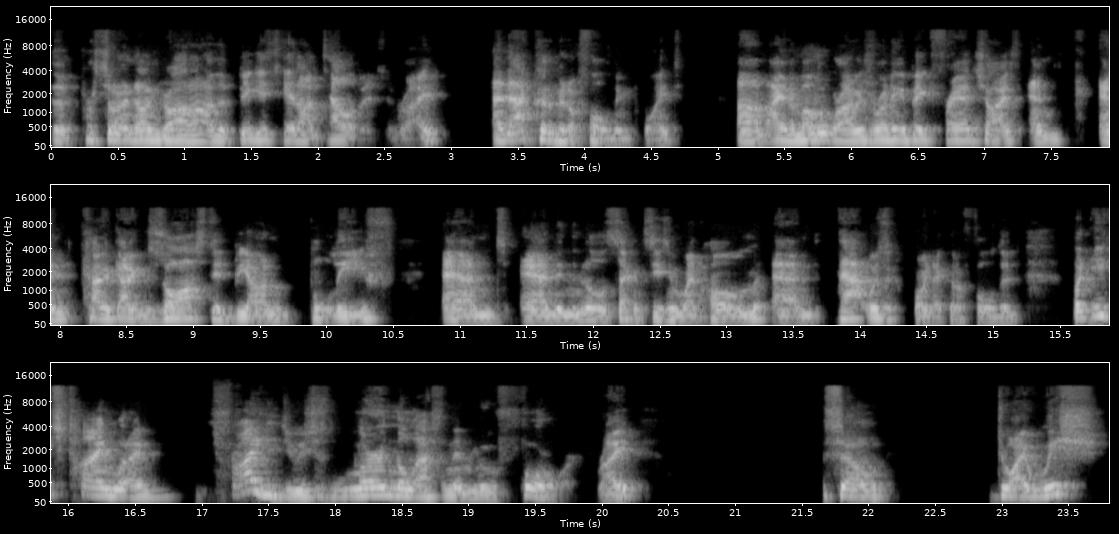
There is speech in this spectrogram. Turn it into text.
the persona non grata on the biggest hit on television, right? And that could have been a folding point. Um, I had a moment where I was running a big franchise and and kind of got exhausted beyond belief, and and in the middle of the second season went home, and that was a point I could have folded. But each time, what I try to do is just learn the lesson and move forward, right? So, do I wish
